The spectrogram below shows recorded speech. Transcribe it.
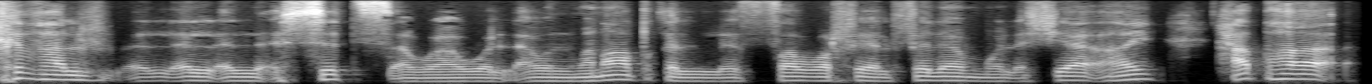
خذها ال sets أو أو المناطق اللي تصور فيها الفيلم والأشياء هاي حطها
